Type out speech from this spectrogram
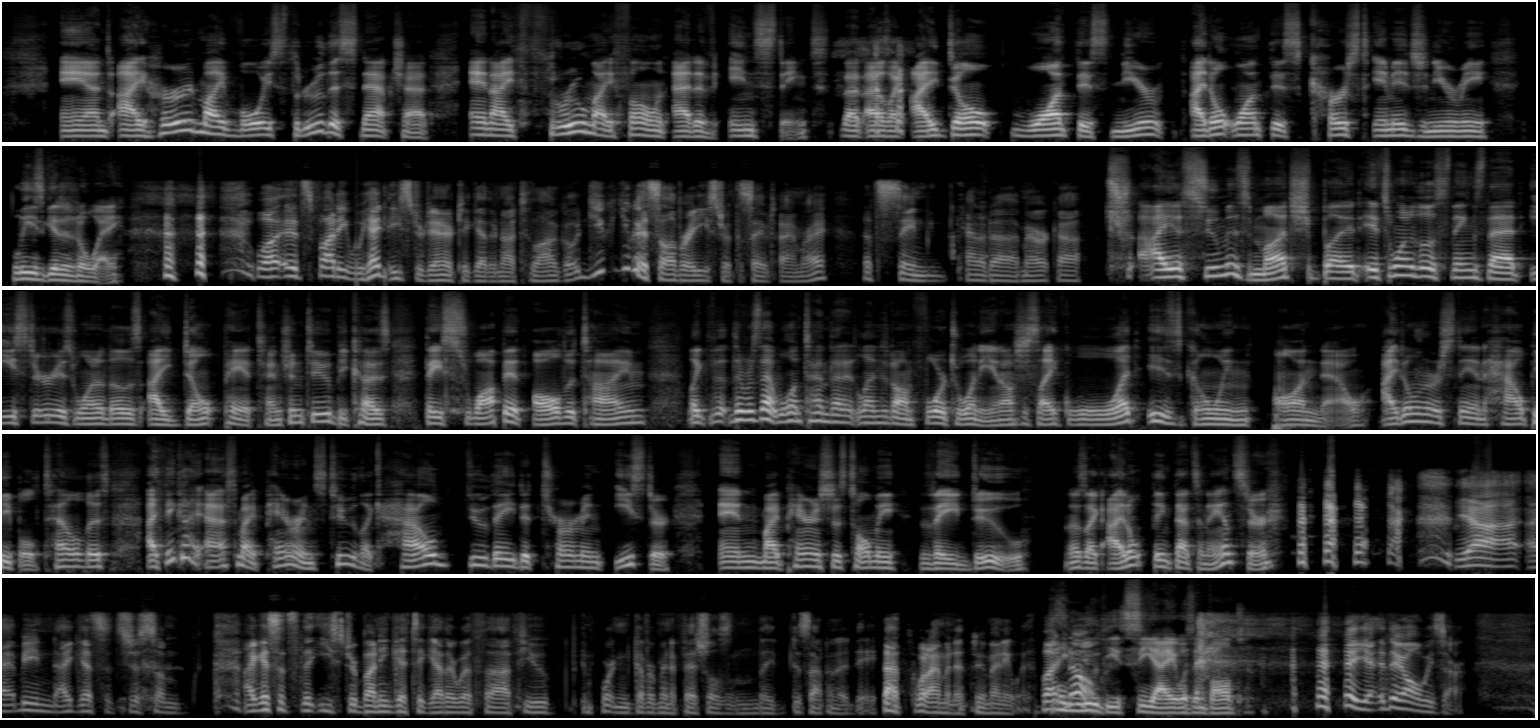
And I heard my voice through the Snapchat and I threw my phone out of instinct that I was like, I don't want this near I don't want this cursed image near me please get it away. well, it's funny. We had Easter dinner together not too long ago. You you guys celebrate Easter at the same time, right? That's the same Canada, America. I assume as much, but it's one of those things that Easter is one of those I don't pay attention to because they swap it all the time. Like th- there was that one time that it landed on 420 and I was just like, "What is going on now?" I don't understand how people tell this. I think I asked my parents too, like, "How do they determine Easter?" And my parents just told me they do. And I was like, I don't think that's an answer. yeah, I, I, mean, I guess it's just some. I guess it's the Easter Bunny get together with uh, a few important government officials, and they decide on a date. That's what I'm going to assume anyway. But I no, knew the CIA was involved. yeah, they always are.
